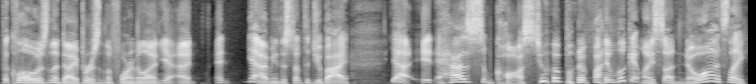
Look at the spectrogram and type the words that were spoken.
the clothes and the diapers and the formula and yeah, and, and yeah, I mean the stuff that you buy, yeah, it has some cost to it. But if I look at my son Noah, it's like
